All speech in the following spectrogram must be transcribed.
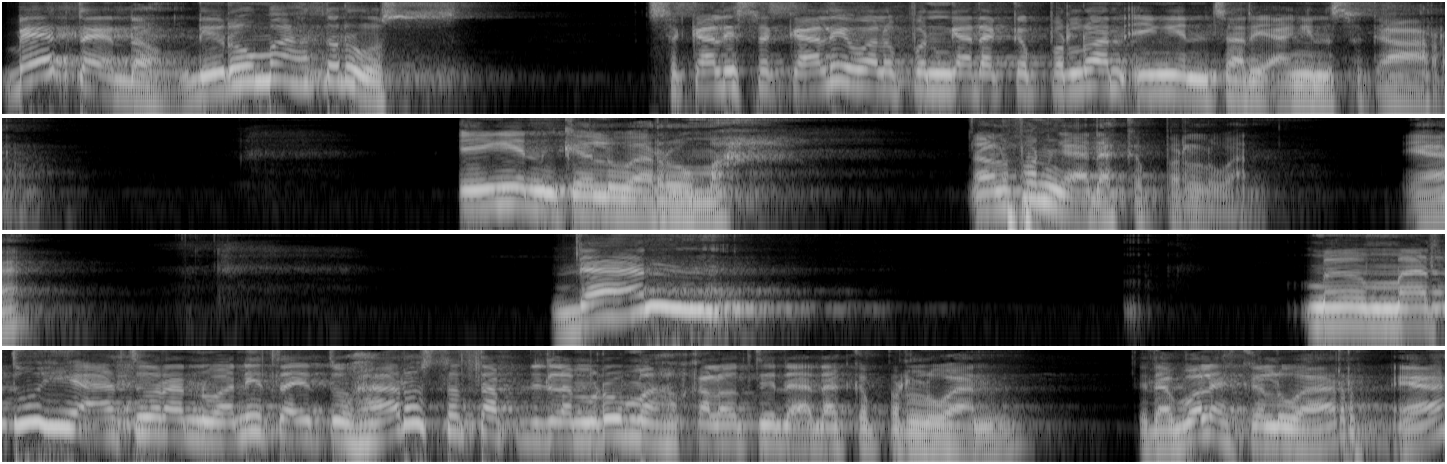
Bete dong, di rumah terus. Sekali-sekali walaupun gak ada keperluan ingin cari angin segar ingin keluar rumah. Walaupun nggak ada keperluan. Ya. Dan mematuhi aturan wanita itu harus tetap di dalam rumah kalau tidak ada keperluan. Tidak boleh keluar ya.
